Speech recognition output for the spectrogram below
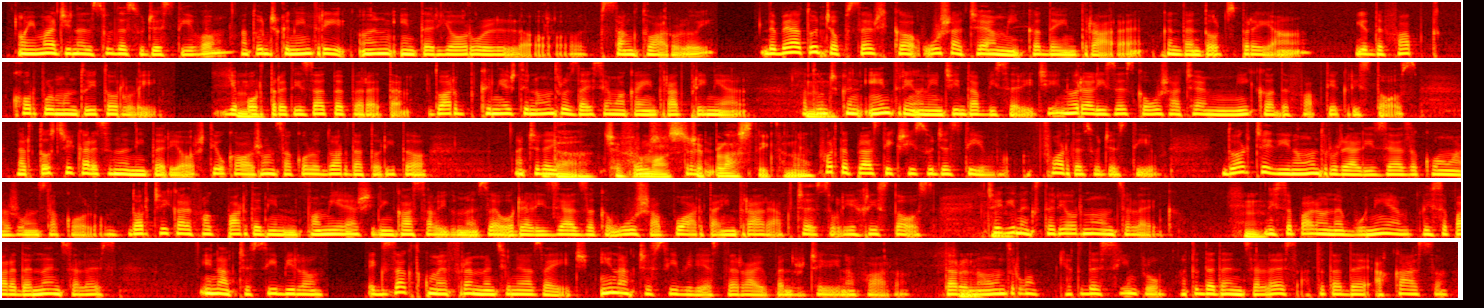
o imagine destul de sugestivă, atunci când intri în interiorul uh, sanctuarului, de atunci observi că ușa aceea mică de intrare, când te întorci spre ea, e de fapt corpul Mântuitorului. E hmm. portretizat pe perete. Doar când ești înăuntru îți dai seama că ai intrat prin el. Atunci când intri în incinta bisericii, nu realizezi că ușa aceea mică, de fapt, e Hristos, dar toți cei care sunt în interior știu că au ajuns acolo doar datorită acelei Da, ce frumos, uși, ce plastic, nu? Foarte plastic și sugestiv, foarte sugestiv. Doar cei dinăuntru realizează cum au ajuns acolo. Doar cei care fac parte din familia și din casa lui Dumnezeu realizează că ușa, poarta, intrarea, accesul e Hristos. Cei hmm. din exterior nu înțeleg. Hmm. Li se pare o nebunie, li se pare de neînțeles, inaccesibilă. Exact cum Efrem menționează aici, inaccesibil este raiul pentru cei din afară, dar hmm. înăuntru e atât de simplu, atât de înțeles, atât de acasă.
